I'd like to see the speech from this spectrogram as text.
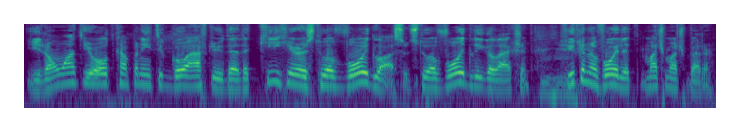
You don't want your old company to go after you. The, the key here is to avoid lawsuits, to avoid legal action. If you can avoid it, much, much better.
